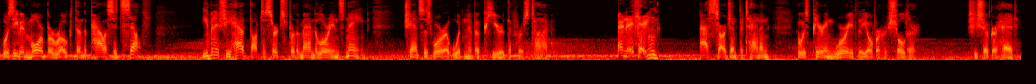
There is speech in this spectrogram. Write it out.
was even more baroque than the palace itself. Even if she had thought to search for the Mandalorian's name, chances were it wouldn't have appeared the first time. Anything? asked Sergeant Patanin, who was peering worriedly over her shoulder. She shook her head.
